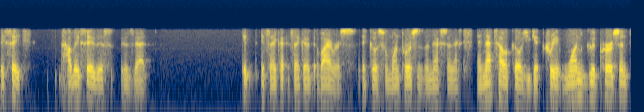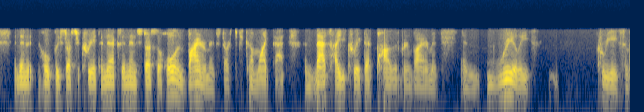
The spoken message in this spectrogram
They say how they say this is that it, it's like a, it's like a virus. It goes from one person to the next to the next, and that's how it goes. You get create one good person, and then it hopefully starts to create the next, and then starts the whole environment starts to become like that, and that's how you create that positive environment and really create some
